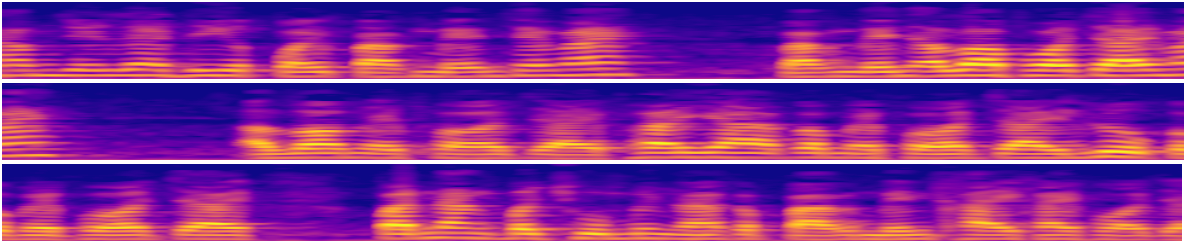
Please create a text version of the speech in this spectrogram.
ทำเยอะแล้วดีก็ปล่อยปากเหม็นใช่ไหมปากเหม็นอัลลอฮ์พอใจไหมอัลลอฮ์ไม่พอใจภรรยาก็ไม่พอใจ ลูกก็ไม่พอใจปนั่งประชุมไม่นานกับปากเหม็นใครใครพอใจ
